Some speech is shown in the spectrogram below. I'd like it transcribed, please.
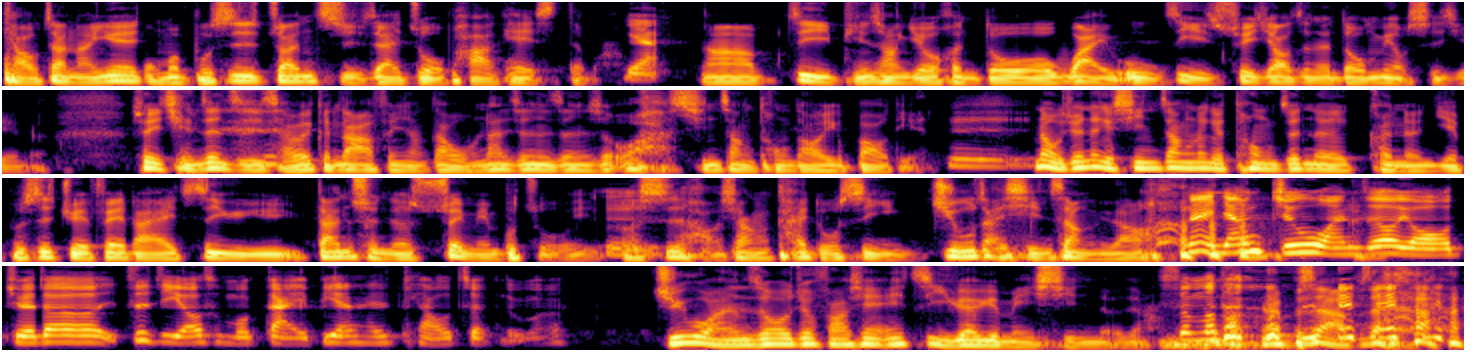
挑战啊，因为我们不是专职在做 podcast 的嘛。Yeah 那自己平常有很多外务，自己睡觉真的都没有时间了，所以前阵子才会跟大家分享到，我那真的真的是哇，心脏痛到一个爆点。嗯，那我觉得那个心脏那个痛，真的可能也不是绝非来自于单纯的睡眠不足而已，嗯而是好像太多事情揪在心上，你知道吗？那你这样揪完之后，有觉得自己有什么改变还是调整的吗？揪完之后就发现，哎，自己越来越没心了，这样。什么都啊不是啊，不是、啊，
